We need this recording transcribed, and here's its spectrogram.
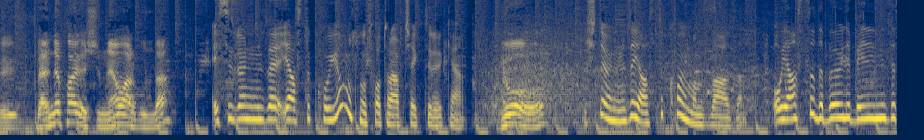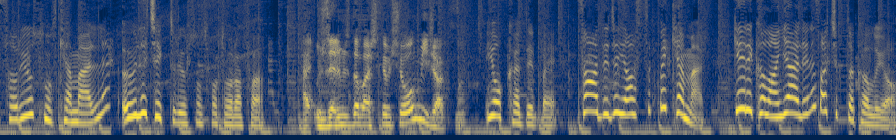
Ee, ben de paylaşırım ne var bunda? E siz önünüze yastık koyuyor musunuz fotoğraf çektirirken? Yo. İşte önünüze yastık koymanız lazım. O yastığı da böyle belinize sarıyorsunuz kemerle öyle çektiriyorsunuz fotoğrafı. Ha, üzerimizde başka bir şey olmayacak mı? Yok Kadir Bey. Sadece yastık ve kemer. Geri kalan yerleriniz açıkta kalıyor.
